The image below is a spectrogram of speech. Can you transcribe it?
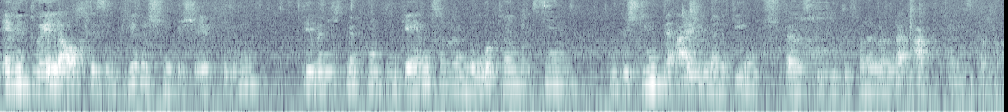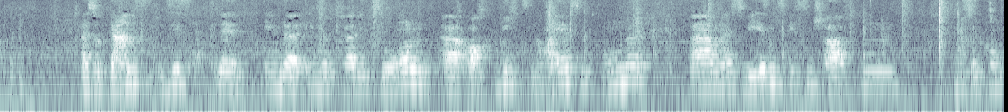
eventuell auch des Empirischen beschäftigen, die aber nicht mehr kontingent, sondern notwendig sind, um bestimmte allgemeine Gegenstandsgebiete voneinander abgrenzbar machen. Also ganz, es ist eine, in, der, in der Tradition äh, auch nichts Neues im Grunde. Ähm, als Wesenswissenschaften, Husserl kommt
